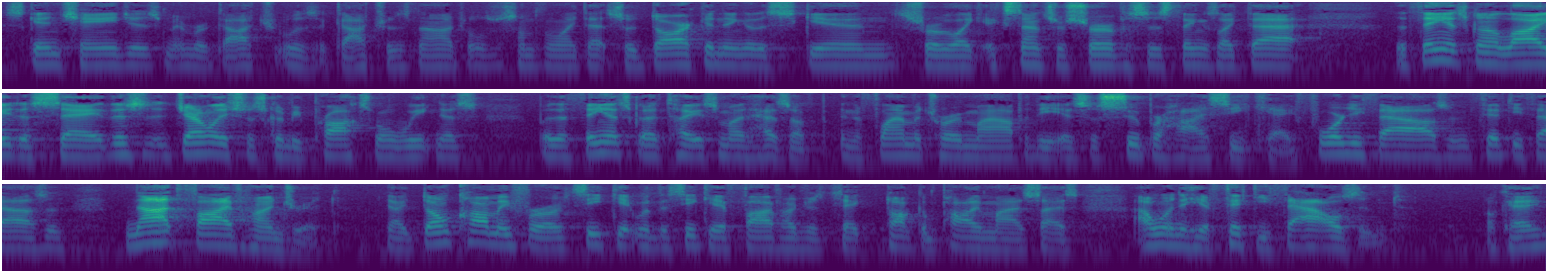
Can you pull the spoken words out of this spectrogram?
Skin changes. Remember, Gott, was it Gottron's nodules or something like that? So darkening of the skin, sort of like extensor surfaces, things like that. The thing that's going to allow you to say this is generally it's just going to be proximal weakness, but the thing that's going to tell you somebody has a, an inflammatory myopathy is a super high CK 40,000, 50,000, not 500. Now, don't call me for a CK with a CK of 500 talking polymyositis. I want to hear 50,000. Okay?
